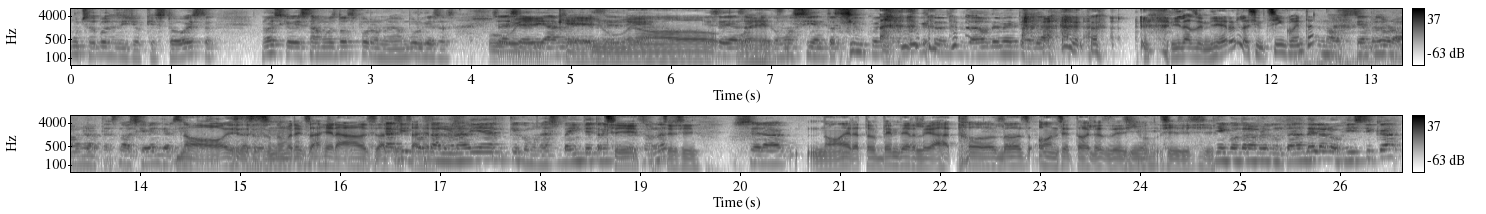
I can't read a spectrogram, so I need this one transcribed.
muchas bolsas. Y yo, ¿qué es todo esto? No, es que hoy estamos dos por uno de hamburguesas. O sea, ese Uy, día, qué ese día, ese día saqué pues. como 150 hamburguesas no dónde meterla. ¿Y las vendieron, las 150? No, siempre sobraban hartas. No, es que vender. No, ese es un número exagerado, es O algo sea, si por salón habían que como unas 20, 30 Sí, personas. sí, sí. Será No, era todo venderle a todos los 11, todos los décimos. Sí, sí, sí. Y en cuanto a la pregunta de la logística,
